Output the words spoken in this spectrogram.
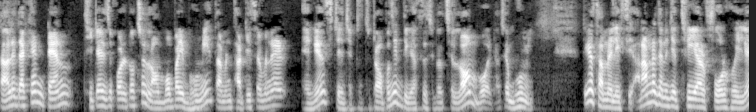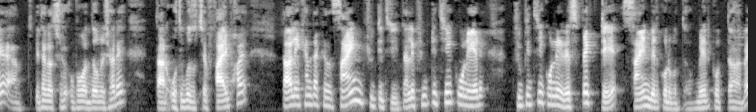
তাহলে দেখেন tan theta is equal to হচ্ছে লম্ব বাই ভূমি, তার মানে থার্টি সেভেনের এগেনস্ট যেটা যেটা অপোজিট দিকে আছে, সেটা হচ্ছে লম্ব, এটা হচ্ছে ভূমি। ঠিক আছে, আমরা লিখছি। আর আমরা জানি যে থ্রি আর ফোর হইলে উপপাদ্য অনুসারে তার অতিভুজ হচ্ছে ফাইভ হয়। তাহলে এখানে দেখেন সাইন ফিফটি থ্রি তাহলে ফিফটি থ্রি কোণের ফিফটি থ্রি কোণের রেসপেক্টে সাইন বের করতে বের করতে হবে।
